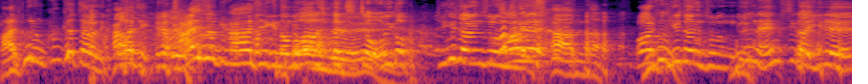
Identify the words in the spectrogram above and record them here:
아 흐름 끊겼잖아 강아지 자연스럽게 강아지 얘기 와 넘어갔는데 진짜 어이가 없- 이게 자연스러운데. 아 참나 아, 이게 자연스러운데. 무슨 MC가 이래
